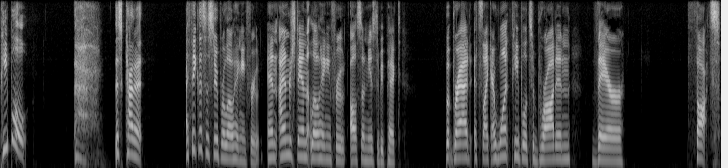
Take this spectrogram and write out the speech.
People this kind of I think this is super low hanging fruit. And I understand that low hanging fruit also needs to be picked. But Brad, it's like I want people to broaden their thoughts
